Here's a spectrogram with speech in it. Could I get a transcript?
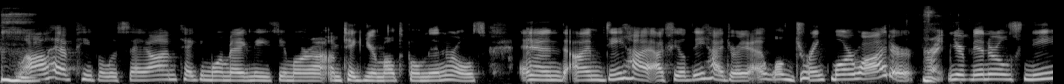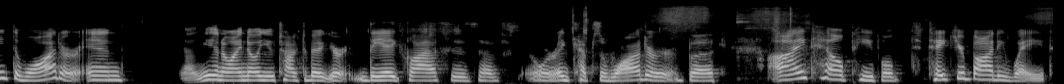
Mm-hmm. I'll have people who say, oh, I'm taking more magnesium or uh, I'm taking your multiple minerals and I'm dehy- I feel dehydrated. I will drink more water. Right. Your minerals need the water. And, uh, you know, I know you talked about your, the eight glasses of, or eight cups of water book. I tell people to take your body weight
